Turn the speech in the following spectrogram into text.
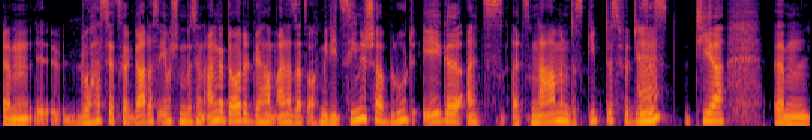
Ähm, äh, du hast jetzt gerade das eben schon ein bisschen angedeutet. Wir haben einerseits auch medizinischer Blutegel als, als Namen. Das gibt es für dieses mhm. Tier. Ähm,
